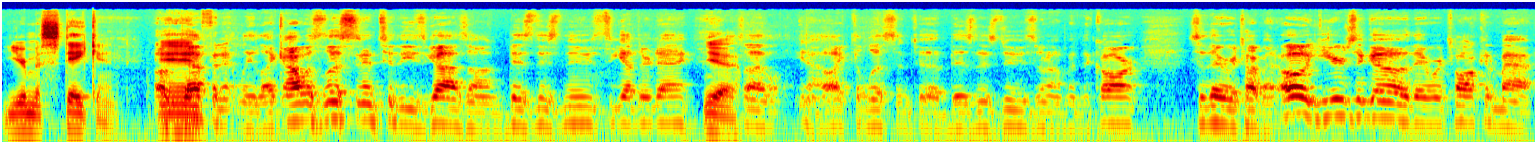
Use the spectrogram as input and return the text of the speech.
you're mistaken. Oh, And- definitely. Like I was listening to these guys on business news the other day. Yeah. So I, you know, I like to listen to business news when I'm in the car. So they were talking about, oh, years ago they were talking about,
